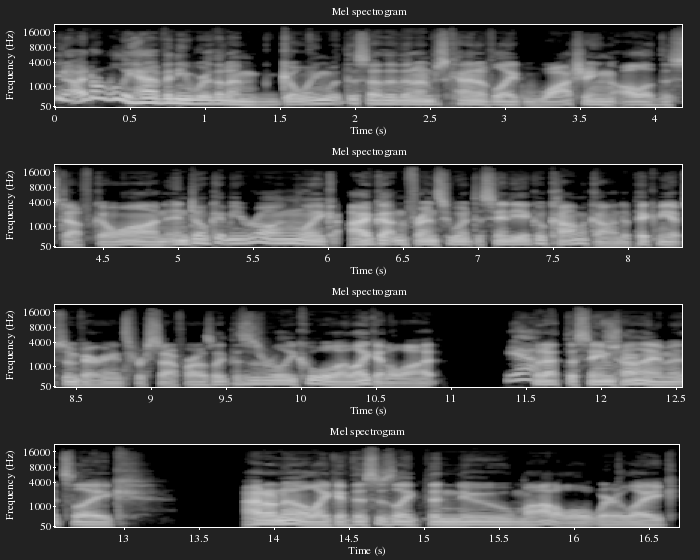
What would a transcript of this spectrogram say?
You know, I don't really have anywhere that I'm going with this other than I'm just kind of like watching all of this stuff go on. And don't get me wrong, like I've gotten friends who went to San Diego Comic Con to pick me up some variants for stuff where I was like, this is really cool. I like it a lot. Yeah. But at the same sure. time, it's like, I don't know, like if this is like the new model where like,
